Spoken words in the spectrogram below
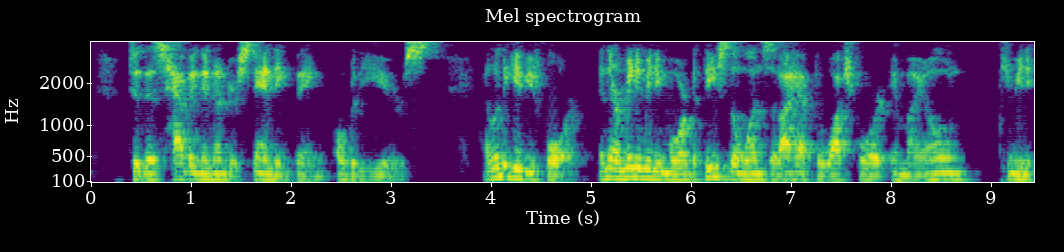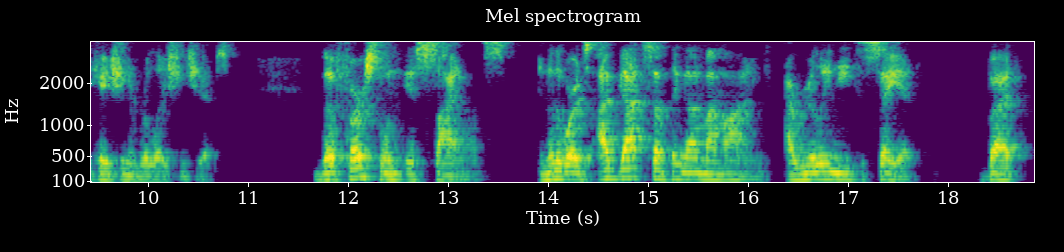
to this having an understanding thing over the years. And let me give you four. And there are many, many more, but these are the ones that I have to watch for in my own communication and relationships. The first one is silence. In other words, I've got something on my mind. I really need to say it, but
